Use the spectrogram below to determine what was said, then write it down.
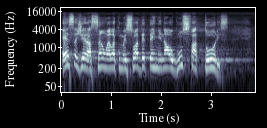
Essa geração, ela começou a determinar alguns fatores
